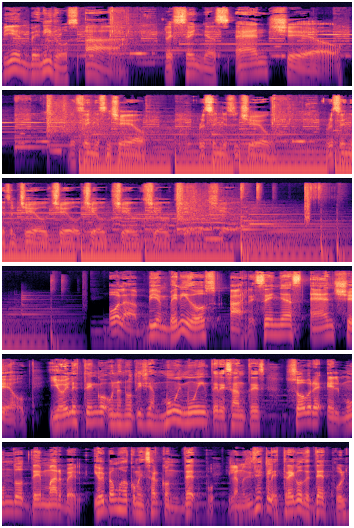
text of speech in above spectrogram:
Bienvenidos a Reseñas and Chill. Reseñas and Chill. Reseñas and Chill. Reseñas and Chill, chill, chill, chill, chill, chill, chill. Hola, bienvenidos a Reseñas and Chill. Y hoy les tengo unas noticias muy muy interesantes sobre el mundo de Marvel. Y hoy vamos a comenzar con Deadpool. Y la noticia que les traigo de Deadpool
